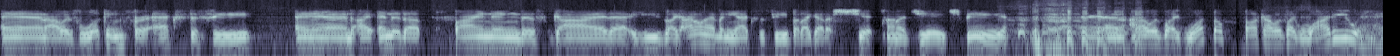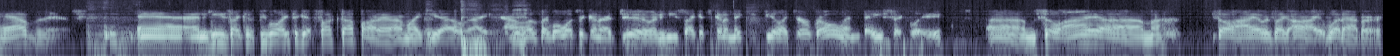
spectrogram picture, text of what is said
and I was looking for ecstasy and I ended up finding this guy that he's like, I don't have any ecstasy, but I got a shit ton of GHB. and I was like, what the fuck? I was like, why do you have this? And he's like, because people like to get fucked up on it. I'm like, yeah, right. And I was like, well, what's it going to do? And he's like, it's going to make you feel like you're rolling, basically. Um, so I, um, so I was like, all right, whatever.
